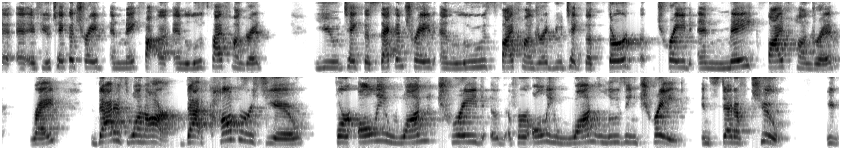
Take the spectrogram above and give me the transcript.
uh, uh, if you take a trade and make uh, and lose 500, you take the second trade and lose 500, you take the third trade and make 500, right? That is one R. That covers you for only one trade, for only one losing trade instead of two. You,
